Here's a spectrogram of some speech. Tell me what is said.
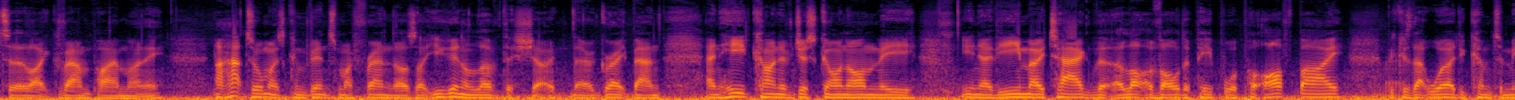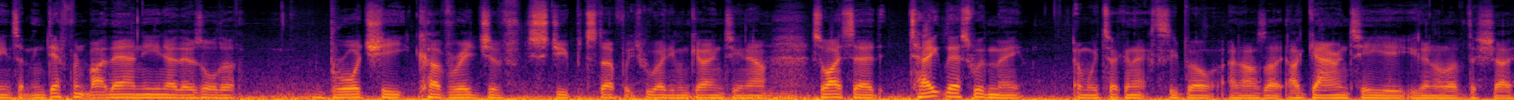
to like Vampire Money? I had to almost convince my friend. I was like, you're going to love this show. They're a great band. And he'd kind of just gone on the, you know, the emo tag that a lot of older people were put off by because that word had come to mean something different by then. You know, there was all the broadsheet coverage of stupid stuff which we won't even go into now. So I said, take this with me. And we took an ecstasy bill, and I was like, I guarantee you, you're going to love this show.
